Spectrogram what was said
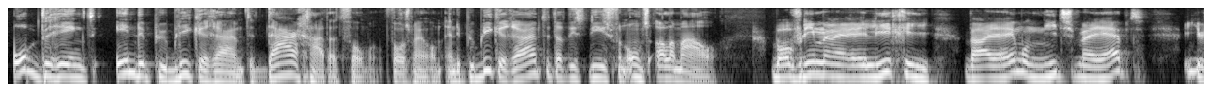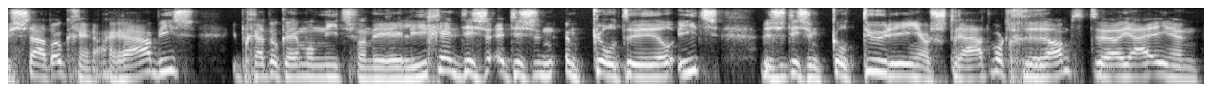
opdringt in de publieke ruimte. Daar gaat het vol- volgens mij om. En de publieke ruimte, dat is, die is van ons allemaal. Bovendien met een religie waar je helemaal niets mee hebt. Je staat ook geen Arabisch. Je begrijpt ook helemaal niets van die religie. Het is, het is een, een cultureel iets. Dus het is een cultuur die in jouw straat wordt geramd. Terwijl jij in een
